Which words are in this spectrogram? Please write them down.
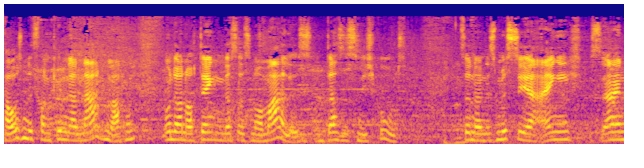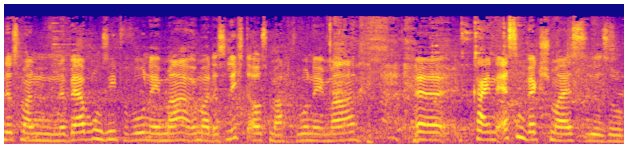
Tausende von Kindern nachmachen und auch denken, dass das normal ist. Und das ist nicht gut sondern es müsste ja eigentlich sein, dass man eine Werbung sieht, wo Neymar immer das Licht ausmacht, wo Neymar äh, kein Essen wegschmeißt oder so,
